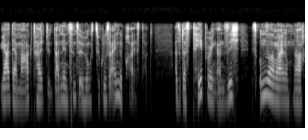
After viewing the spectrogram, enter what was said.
ja, der Markt halt dann den Zinserhöhungszyklus eingepreist hat. Also das Tapering an sich ist unserer Meinung nach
